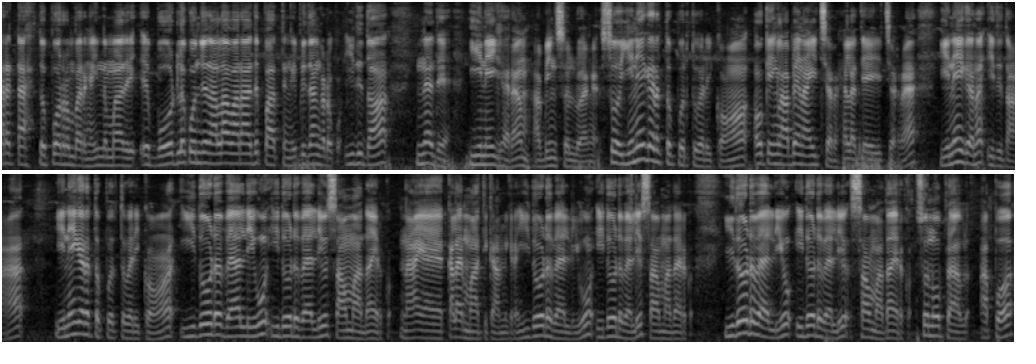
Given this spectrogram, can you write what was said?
கரெக்டாக இதை போடுறோம் பாருங்கள் இந்த மாதிரி. போர்டில் கொஞ்சம் நல்லா வராது பார்த்துங்க இப்படி தான் கிடக்கும். இதுதான் என்னது? இணைகரம் அப்படின்னு சொல்லுவாங்க. ஸோ இணைகரத்தை பொறுத்த வரைக்கும் ஓகேங்களா அப்படியே நான் அழிச்சிட்றேன் எல்லாத்தையும் அழிச்சிட்றேன். இணைகரம் இதுதான். இணைகரத்தை பொறுத்த வரைக்கும் இதோட வேல்யூவும் இதோட வேல்யூ சமமாக தான் இருக்கும். நான் கலர் மாற்றி காமிக்கிறேன். இதோட வேல்யூவும் இதோட வேல்யூ சமமாக தான் இருக்கும். இதோட வேல்யூ இதோட வேல்யூ சமமாக தான் இருக்கும். ஸோ நோ ப்ராப்ளம் அப்போது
